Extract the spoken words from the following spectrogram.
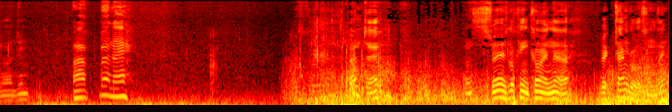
And Benny. Twenty. That's a strange looking coin there. Rectangle or something.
